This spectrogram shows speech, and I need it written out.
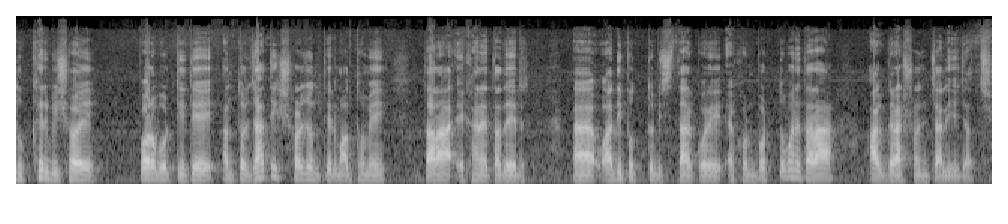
দুঃখের বিষয়ে পরবর্তীতে আন্তর্জাতিক ষড়যন্ত্রের মাধ্যমে তারা এখানে তাদের আধিপত্য বিস্তার করে এখন বর্তমানে তারা আগ্রাসন চালিয়ে যাচ্ছে।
